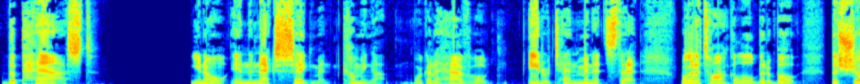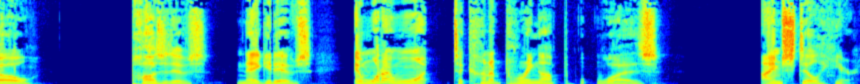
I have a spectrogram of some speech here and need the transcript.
the past. You know, in the next segment coming up, we're gonna have about eight or ten minutes that we're gonna talk a little bit about the show, positives, negatives, and what I want to kind of bring up was I'm still here.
